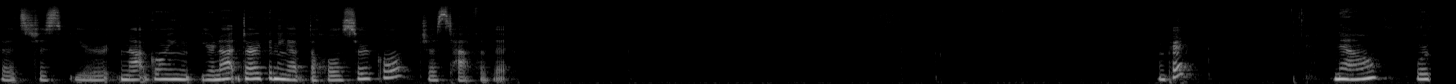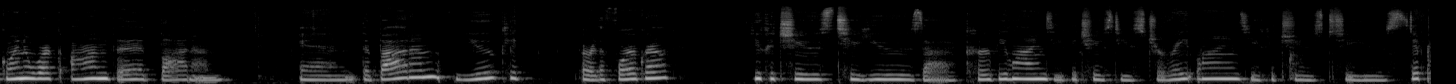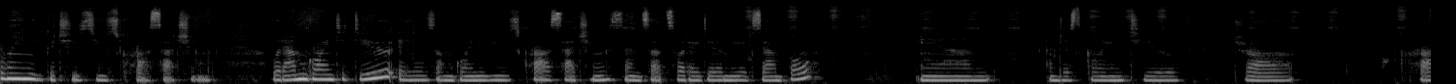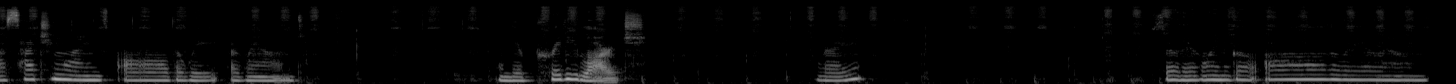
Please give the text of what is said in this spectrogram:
So it's just, you're not going, you're not darkening up the whole circle, just half of it. Okay. Now we're going to work on the bottom. And the bottom, you could, or the foreground, you could choose to use uh, curvy lines, you could choose to use straight lines, you could choose to use stippling, you could choose to use cross-hatching. What I'm going to do is I'm going to use cross-hatching since that's what I did in the example. And I'm just going to draw cross-hatching lines all the way around. And they're pretty large right? So they're going to go all the way around,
